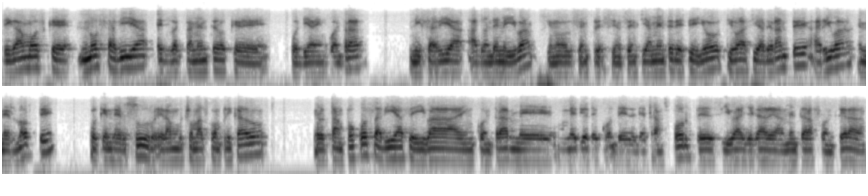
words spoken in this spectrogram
digamos que no sabía exactamente lo que podía encontrar, ni sabía a dónde me iba, sino siempre, sencillamente decía yo, tiro hacia adelante, arriba, en el norte, porque en el sur era mucho más complicado, pero tampoco sabía si iba a encontrarme un medio de, de, de transporte, si iba a llegar realmente a la frontera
